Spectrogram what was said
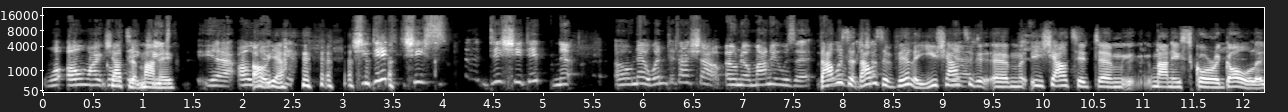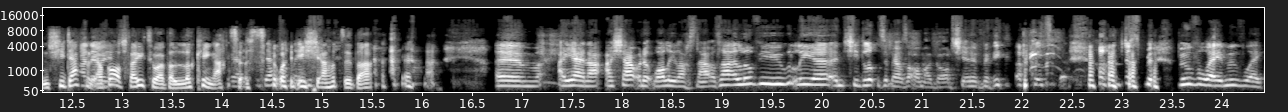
"What? Oh my god!" Shouted at Manu. Yeah. Oh, Oh, yeah. yeah. did- she did. She's did. She did. No. Oh no. When did I shout? Oh no. Manu was at. That was it. That was at Villa. You shouted. Um, you shouted. Um, Manu score a goal, and she definitely. I've got a photo of her looking at Yeah, us when you shouted that. Um. I, yeah. And I, I shouted at Wally last night. I was like, "I love you, Leah," and she looked at me. I was like, "Oh my god, she heard me." just, just move away, move away.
